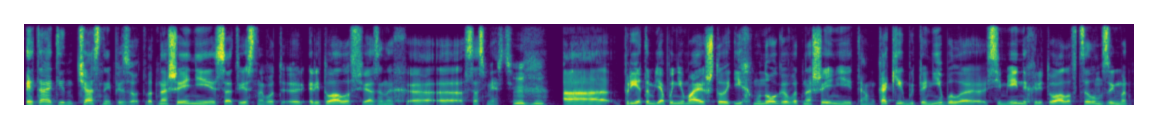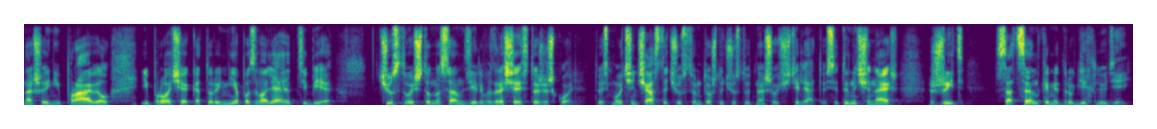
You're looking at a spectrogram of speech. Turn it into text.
Это один частный эпизод в отношении, соответственно, вот э, ритуалов, связанных э, э, со смертью. Угу. А, при этом я понимаю, что их много в отношении там, каких бы то ни было семейных ритуалов, в целом взаимоотношений, правил и прочее, которые не позволяют тебе чувствовать, что на самом деле, возвращаясь к той же школе. То есть мы очень часто чувствуем то, что чувствуют наши учителя. То есть и ты начинаешь жить с оценками других людей.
